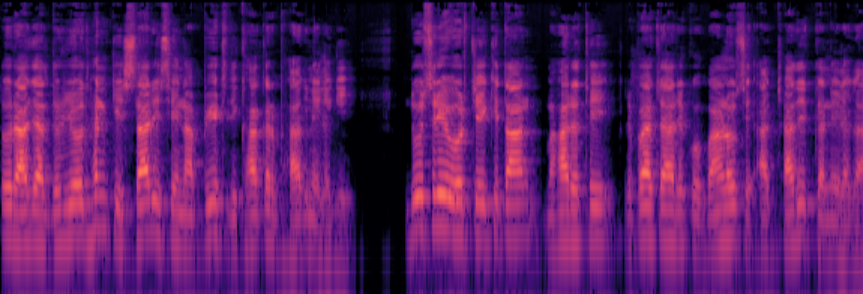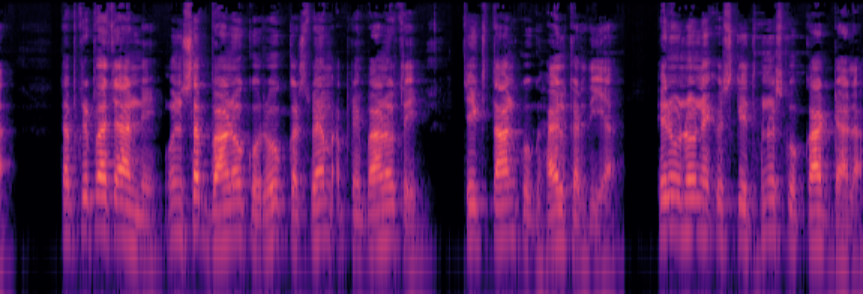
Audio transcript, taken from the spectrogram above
तो राजा दुर्योधन की सारी सेना पीठ दिखाकर भागने लगी। दूसरी ओर चेकितान, महारथी, कृपाचार्य को बाणों से आच्छादित करने लगा। तब कृपाचार्य ने उन सब बाणों को रोककर स्वयं अपने बाणों से चेकितान को घायल कर दिया। फिर उन्होंने उसके धनुष को काट डाला।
